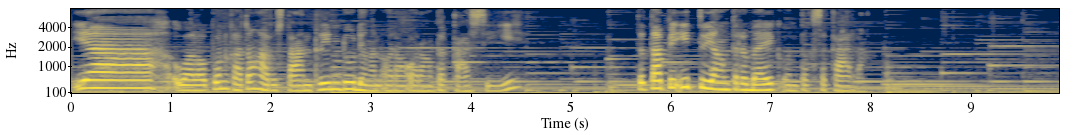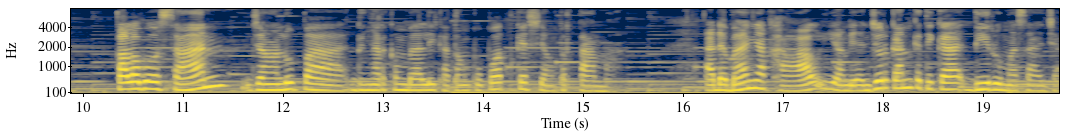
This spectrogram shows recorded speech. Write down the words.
Ya, walaupun Katong harus tahan rindu dengan orang-orang terkasih, tetapi itu yang terbaik untuk sekarang. Kalau bosan, jangan lupa dengar kembali Katong Pu Podcast yang pertama. Ada banyak hal yang dianjurkan ketika di rumah saja.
